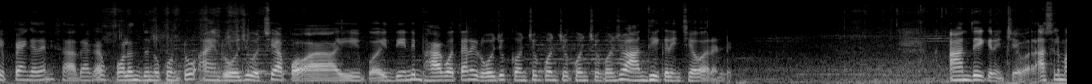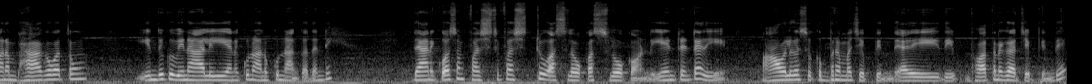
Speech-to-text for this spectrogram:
చెప్పాం కదండి సాదాగా పొలం దున్నుకుంటూ ఆయన రోజు వచ్చి ఆ పో ఈ దీన్ని భాగవతాన్ని రోజు కొంచెం కొంచెం కొంచెం కొంచెం ఆంధీకరించేవారండి ఆంధీకరించేవారు అసలు మనం భాగవతం ఎందుకు వినాలి అనుకుని అనుకున్నాం కదండి? దానికోసం ఫస్ట్ ఫస్ట్ అసలు ఒక శ్లోకం అండి. ఏంటంటే అది మామూలుగా సుఖబ్రహ్మ చెప్పింది. అది ఇది పోతన గారు చెప్పింది.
